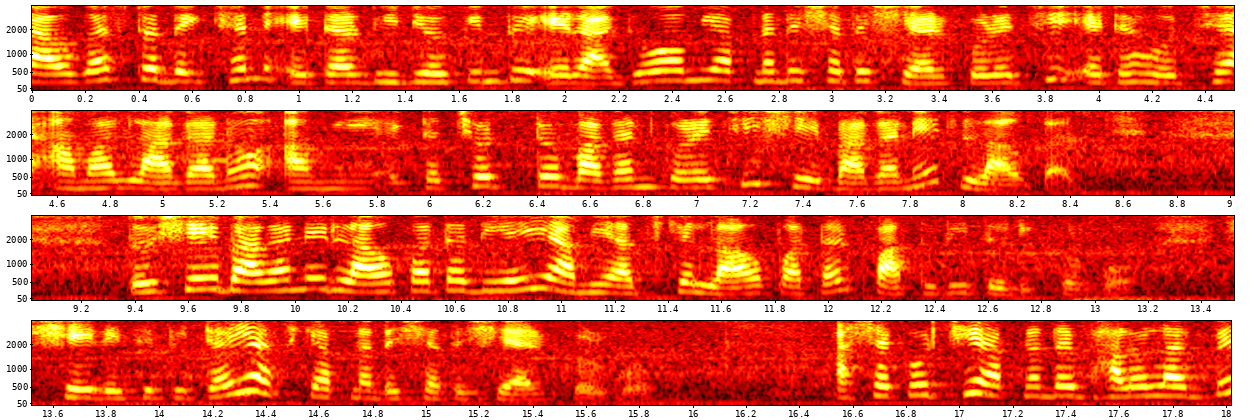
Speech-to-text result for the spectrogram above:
লাউ গাছটা দেখছেন, এটার ভিডিও কিন্তু এর আগেও আমি আপনাদের সাথে শেয়ার করেছি এটা হচ্ছে আমার লাগানো, আমি একটা ছোট্ট বাগান করেছি, সেই বাগানের লাউ গাছ তো সেই বাগানের লাউ পাতা দিয়েই আমি আজকে লাউ পাতার পাতুরি তৈরি করব। সেই রেসিপিটাই আজকে আপনাদের সাথে শেয়ার করব। আশা করছি আপনাদের ভালো লাগবে।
